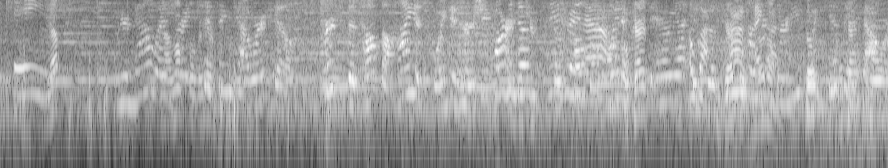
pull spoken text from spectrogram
We came. Yep. We're now Now look entering over here. Kissing Tower Hill, perched atop the highest point in Hershey Park. We're The focal right now. point of Okay. this area Oh, is God. the I got it. 330-foot Kissing Tower.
